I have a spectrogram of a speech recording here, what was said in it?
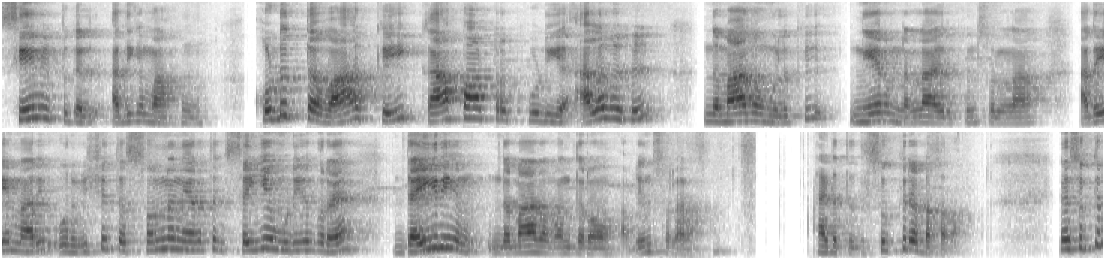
சேமிப்புகள் அதிகமாகும். கொடுத்த வாக்கை காப்பாற்றக்கூடிய அளவுகள் இந்த மாதம் உங்களுக்கு நேரம் நல்லா இருக்குன்னு சொல்லலாம். அதே மாதிரி ஒரு விஷயத்த சொன்ன நேரத்துக்கு செய்ய முடியுங்கிற தைரியம் இந்த மாதம் வந்துடும் அப்படின்னு சொல்லலாம். அடுத்தது சுக்கர பகவான். இந்த சுக்கிர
